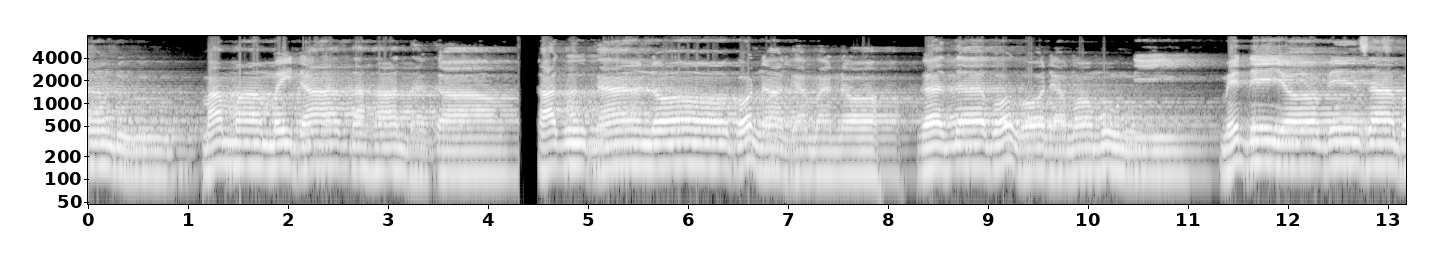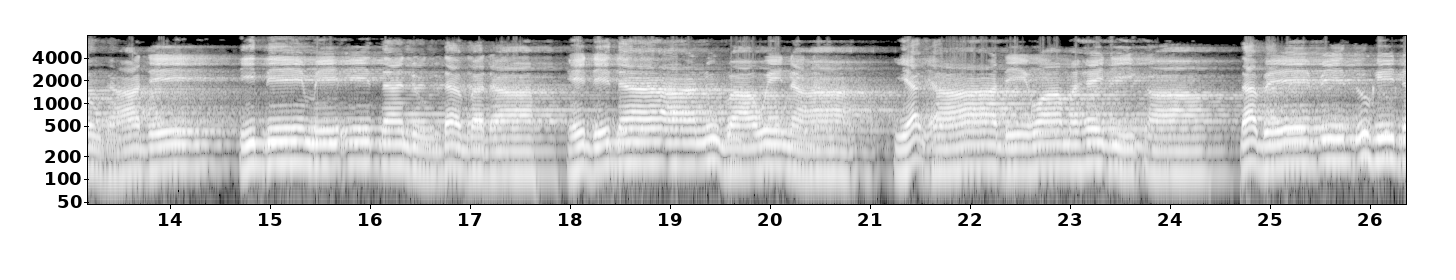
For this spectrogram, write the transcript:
ဝန္တုမမမိတ်တာသဟတကာကာကုတံတော်ဂောနာကမ္မနောဂတဘောဂောဓမ္မောမုနီမေတ္တယောပင်္စာဗုဒ္ဓါတိဣတိမေဧတံတုတပ္ပရာ ဣတိတံအာနုဘာဝေနယက္ခာဒေဝမဟိတိကာတဗ္ဗေပိဒုခိတ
